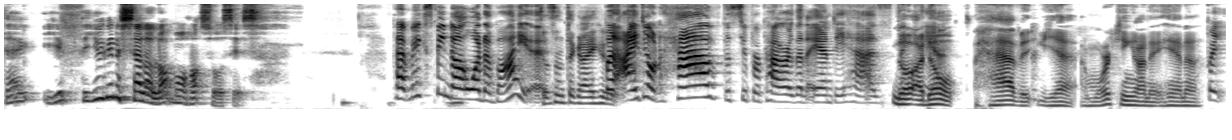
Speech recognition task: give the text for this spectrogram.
They you, you're going to sell a lot more hot sauces. That makes me not want to buy it. doesn't the guy who But I don't have the superpower that Andy has. no, I can't. don't have it yet. I'm working on it, Hannah. But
